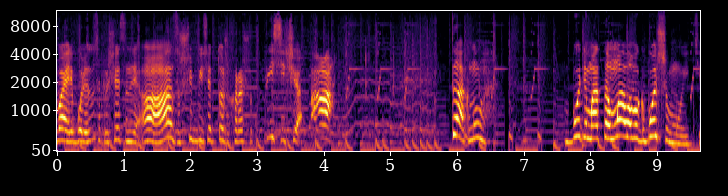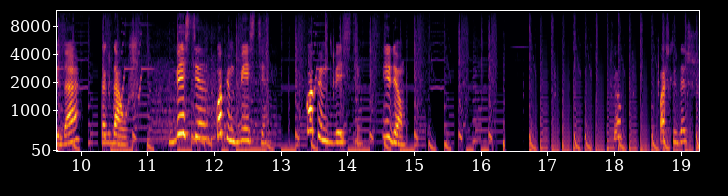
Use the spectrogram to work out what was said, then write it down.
Два или более сокращается на... А, -а, зашибись, это тоже хорошо. Тысяча! А! Так, ну... Будем от малого к большему идти, да? Тогда уж. 200, копим 200. Копим 200. Идем. Все, пошли дальше.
